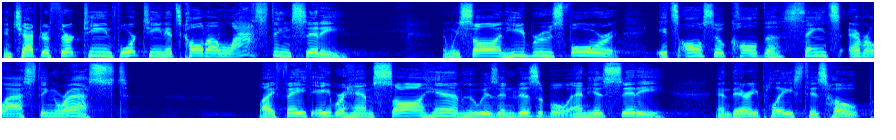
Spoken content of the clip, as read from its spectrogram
In chapter 13, 14, it's called a lasting city. And we saw in Hebrews 4, it's also called the saints' everlasting rest. By faith, Abraham saw him who is invisible and his city, and there he placed his hope.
